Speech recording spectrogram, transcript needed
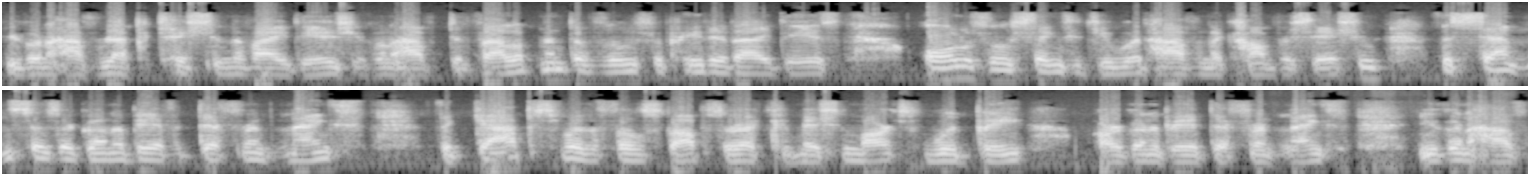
You're going to have repetition of ideas. You're going to have development of those repeated ideas. All of those things that you would have in a conversation. The sentences are going to be of a different length. The gaps where the full stops or exclamation marks would be are going to be a different length. You're going to have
